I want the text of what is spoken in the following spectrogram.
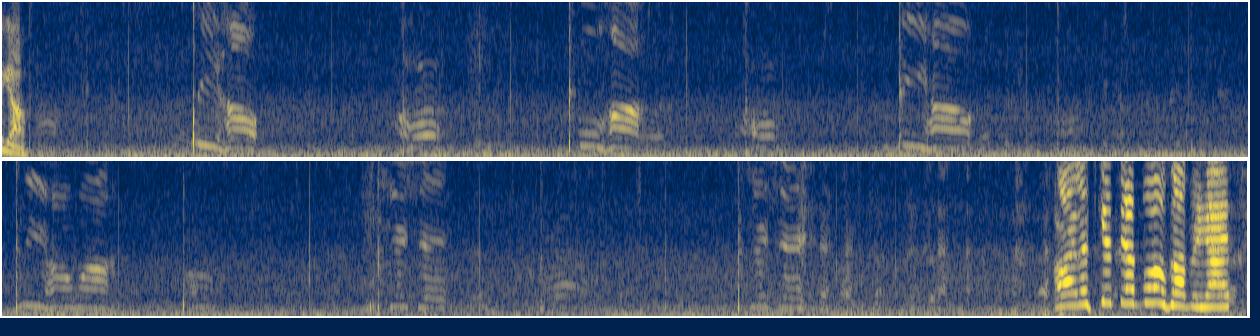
we go. all right let's get that balls up, you guys.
